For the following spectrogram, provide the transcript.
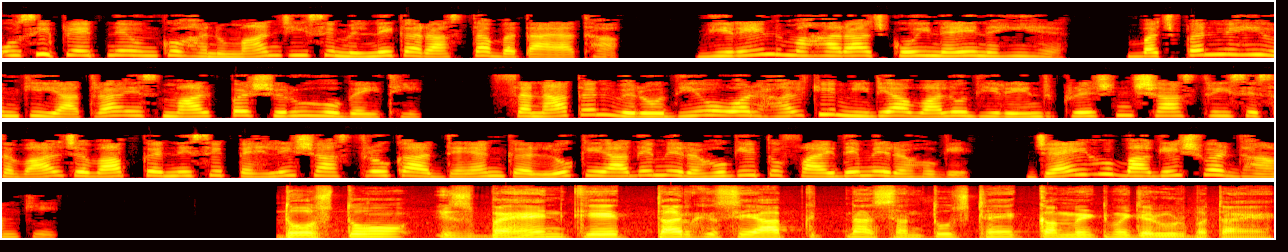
उसी प्रेत ने उनको हनुमान जी से मिलने का रास्ता बताया था। वीरेंद्र महाराज कोई नए नहीं है। बचपन में ही उनकी यात्रा इस मार्ग पर शुरू हो गई थी। सनातन विरोधियों और हल्के मीडिया वालों धीरेन्द्र कृष्ण शास्त्री से सवाल जवाब करने से पहले शास्त्रों का अध्ययन कर लो के आदे में रहोगे तो फ़ायदे में रहोगे। जय हो बागेश्वर धाम की। दोस्तों, इस बहन के तर्क से आप कितना संतुष्ट हैं, कमेंट में ज़रूर बताएँ।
